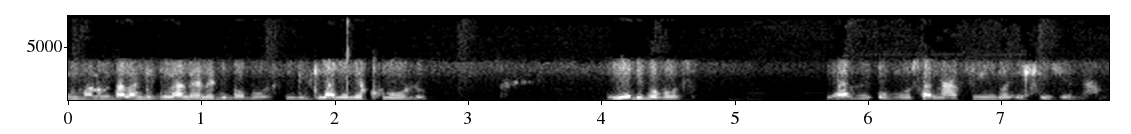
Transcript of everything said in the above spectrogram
Ngibona umntala ngikulalele dibobosi ngikulalele khulu. Ye dibobosi yazi uvusa nasi into ehliziyweni nami.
